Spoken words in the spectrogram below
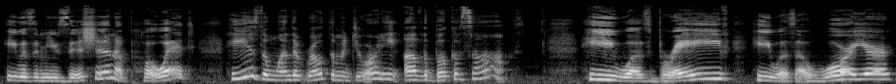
He was a musician, a poet. He is the one that wrote the majority of the book of Psalms. He was brave. He was a warrior.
